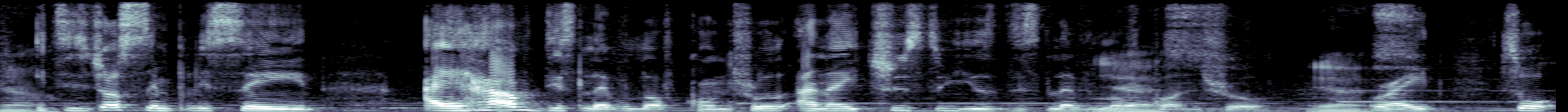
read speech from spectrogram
Yeah. It is just simply saying, I have this level of control and I choose to use this level Yes. of control. Yes. Right? So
